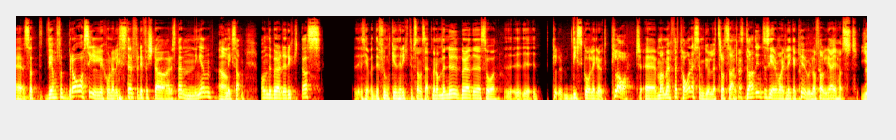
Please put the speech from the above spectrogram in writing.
Eh, så att vi har för bra silly-journalister för det förstör spänningen. Ja. Liksom. Om det började ryktas, det- det funkar ju inte riktigt på samma sätt, men om det nu började så, disco lägger ut, klart, eh, Malmö FF tar SM-guldet trots allt. Då hade ju inte serien varit lika kul att följa i höst. Ju.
